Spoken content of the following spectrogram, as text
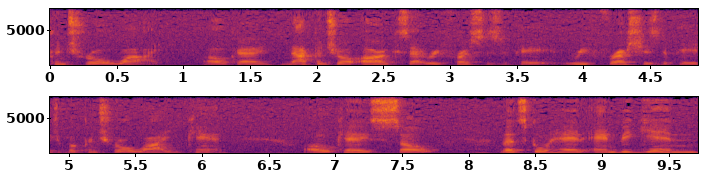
Control Y. Okay, not Control R because that refreshes the page, refreshes the page, but Control Y you can. Okay, so let's go ahead and begin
